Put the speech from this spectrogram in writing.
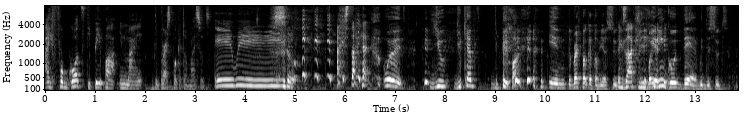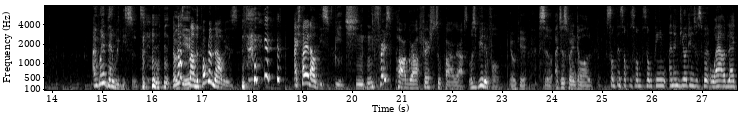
I forgot the paper in my the breast pocket of my suit. Hey, wait. So I started Wait, you you kept the paper in the breast pocket of your suit, exactly. but you didn't go there with the suit. I went there with the suit. Okay. now the problem now is I started out the speech. Mm-hmm. The first paragraph, first two paragraphs was beautiful. Okay. So I just went all something, something, something, something, and then the audience just went wild, like,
